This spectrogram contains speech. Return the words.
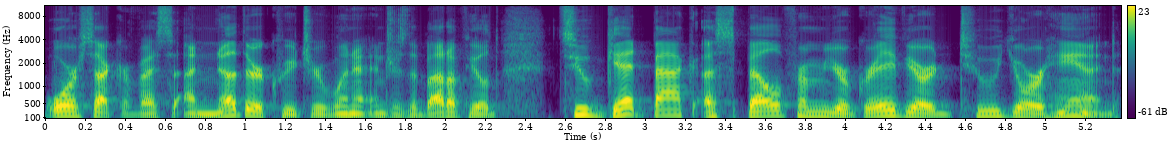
or sacrifice another creature when it enters the battlefield to get back a spell from your graveyard to your hand.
